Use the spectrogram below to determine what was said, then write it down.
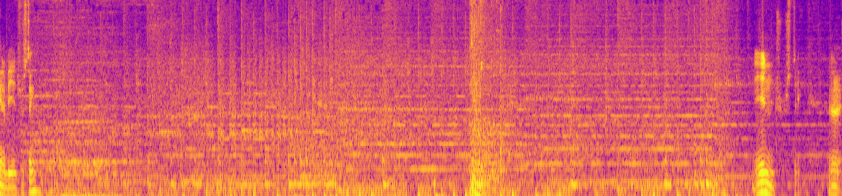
Going to be interesting. Interesting. Alright.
